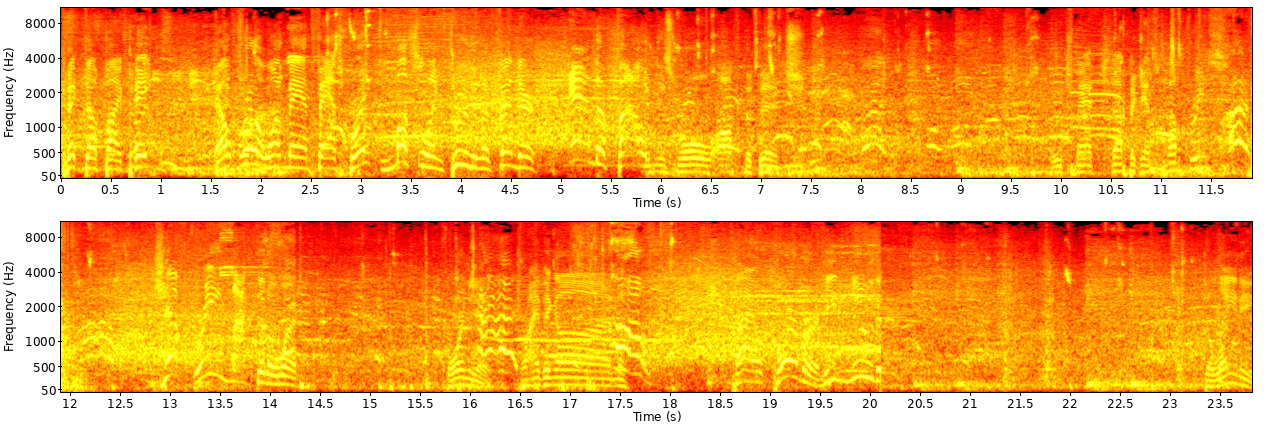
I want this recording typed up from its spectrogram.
picked up by Payton. Elfrid, a one-man fast break, muscling through the defender, and a foul. In this roll off the bench. Luch matched up against Humphries. Jeff Green knocked it away. Fournier driving on oh! Kyle Korver. He knew that. Delaney.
